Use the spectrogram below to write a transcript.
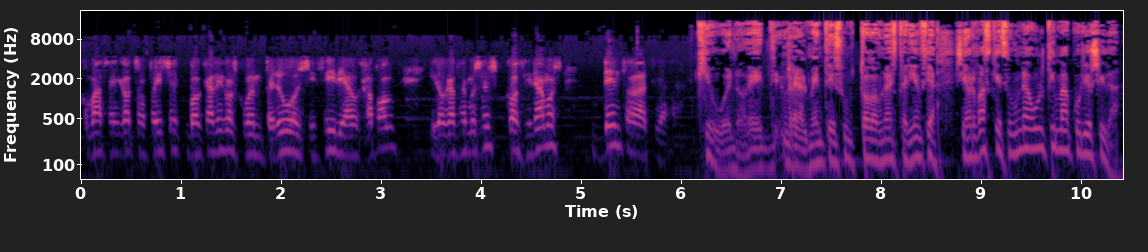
como hacen en otros países volcánicos como en Perú, en Sicilia en Japón, y lo que hacemos es cocinamos dentro de la tierra. Qué bueno, eh, realmente es toda una experiencia. Señor Vázquez, una última curiosidad.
